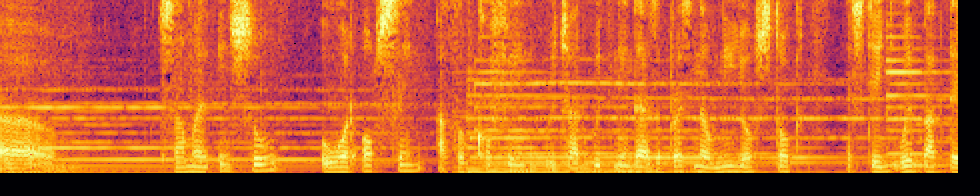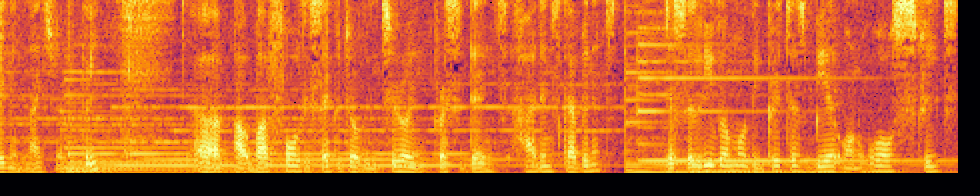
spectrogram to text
um, Samuel Insull, Howard Hopson, Arthur Coffin, Richard Whitney, that's the president of New York Stock Exchange way back then in 1923. Um, Albert Fall, the Secretary of Interior in President Harding's cabinet. Jesse Livermore, the greatest bear on Wall Street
